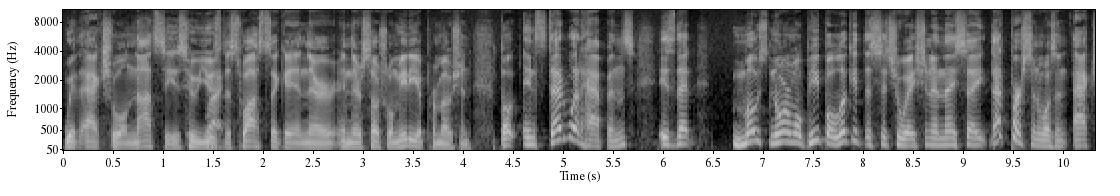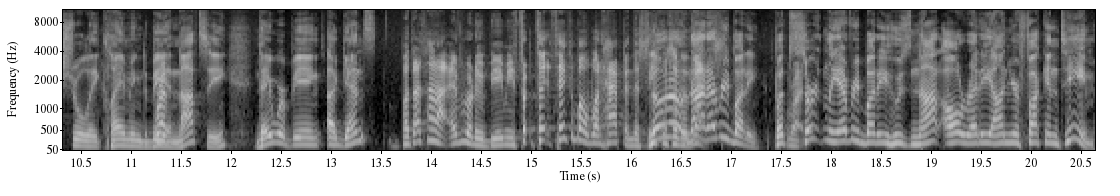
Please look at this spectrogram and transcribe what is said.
with actual Nazis who use Right. the swastika in their in their social media promotion. But instead, what happens is that most normal people look at the situation and they say that person wasn't actually claiming to be Right. a Nazi; they were being against. But that's not how everybody would be. I mean, th- think about what happened. The No, sequence no, of not everybody, but Right. certainly everybody who's not already on your fucking team.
